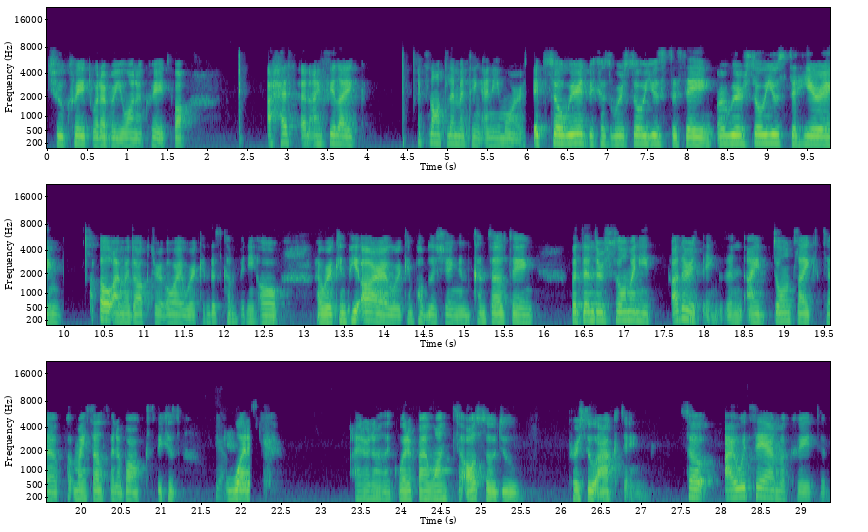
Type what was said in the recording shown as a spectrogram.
to create whatever you want to create. But I has, and I feel like it's not limiting anymore. It's so weird because we're so used to saying, or we're so used to hearing, oh, I'm a doctor, oh, I work in this company, oh, I work in PR, I work in publishing and consulting. But then there's so many other things, and I don't like to put myself in a box because yeah. what if, I don't know, like, what if I want to also do, pursue acting? So I would say I'm a creative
